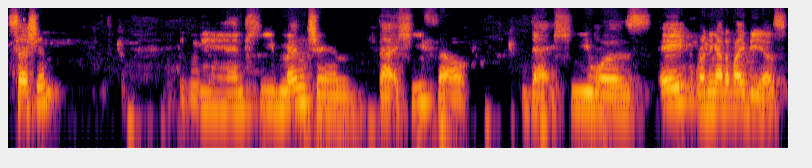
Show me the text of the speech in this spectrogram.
session mm-hmm. and he mentioned that he felt that he was a running out of ideas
